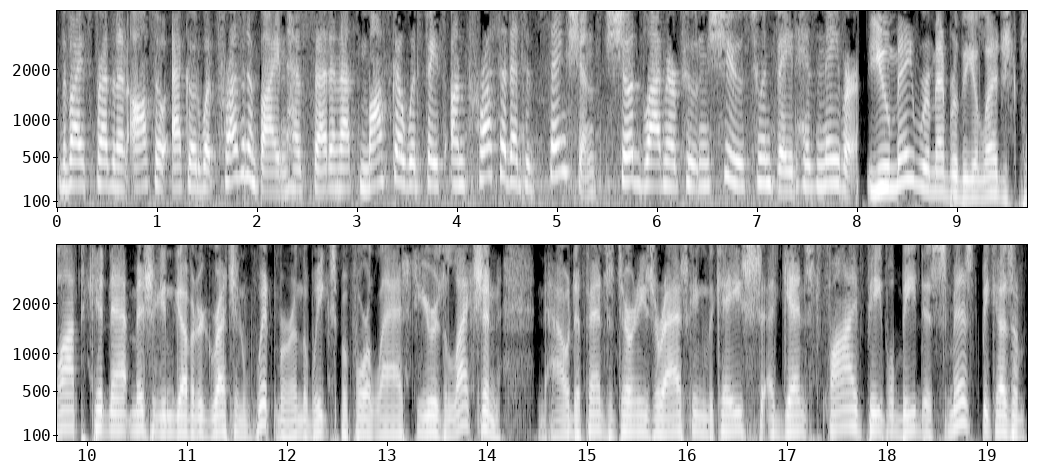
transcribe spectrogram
The vice president also echoed what President Biden has said, and that's Moscow would face unprecedented sanctions should Vladimir Putin choose to invade his neighbor. You may remember the alleged plot to kidnap Michigan Governor Gretchen Whitmer in the weeks before last year's election. Now, defense attorneys are asking the case against five people be dismissed because of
